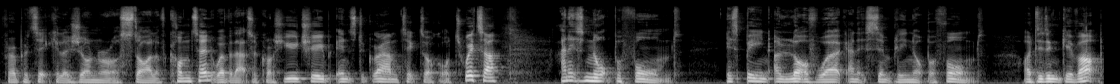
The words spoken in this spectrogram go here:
for a particular genre or style of content, whether that's across YouTube, Instagram, TikTok, or Twitter, and it's not performed. It's been a lot of work and it's simply not performed. I didn't give up.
